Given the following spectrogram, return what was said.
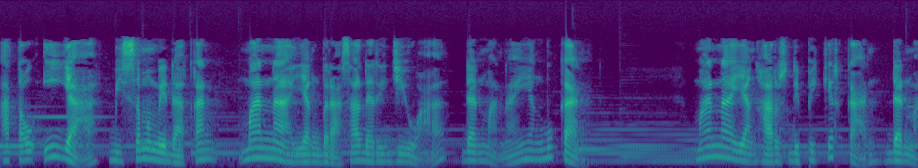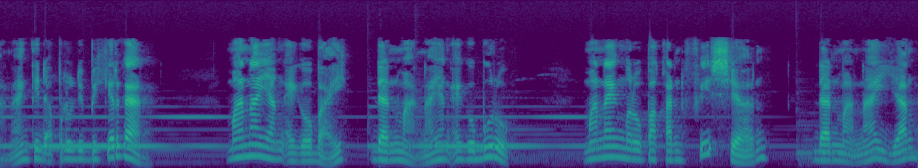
atau ia bisa membedakan mana yang berasal dari jiwa dan mana yang bukan. Mana yang harus dipikirkan dan mana yang tidak perlu dipikirkan. Mana yang ego baik dan mana yang ego buruk. Mana yang merupakan vision dan mana yang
